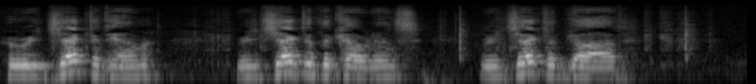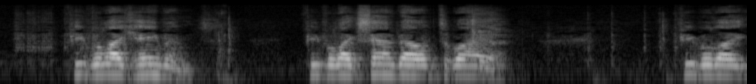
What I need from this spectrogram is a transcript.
who rejected him, rejected the covenants, rejected God. People like Haman, people like Sanballat and Tobiah, people like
